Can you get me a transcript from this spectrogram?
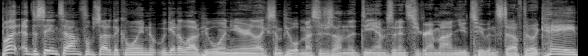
but at the same time, flip side of the coin, we get a lot of people in here. Like some people messages on the DMs and Instagram on YouTube and stuff. They're like, hey,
